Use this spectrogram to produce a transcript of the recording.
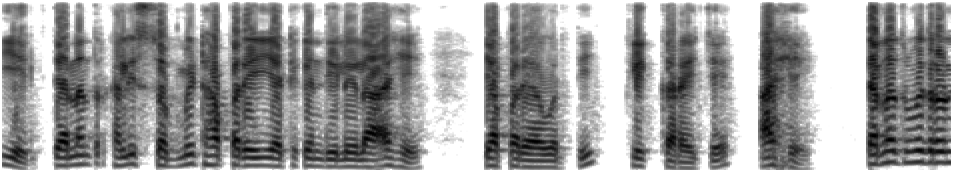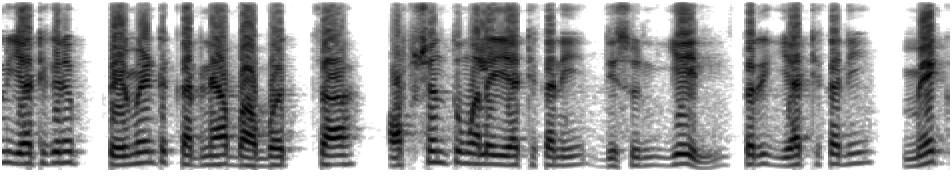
येईल. त्यानंतर खाली सबमिट हा पर्याय या ठिकाणी दिलेला आहे. या पर्यायावरती क्लिक करायचे आहे. त्यानंतर मित्रांनो या ठिकाणी पेमेंट करण्याबाबतचा ऑप्शन तुम्हाला या ठिकाणी दिसून येईल. तर या ठिकाणी मेक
